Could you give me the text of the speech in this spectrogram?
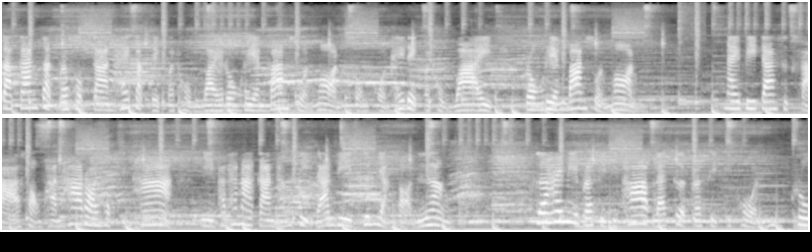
จากการจัดประสบการณ์ให้กับเด็กประถมวัยโรงเรียนบ้านสวนหมอน ส่งผลให้เด็กประถมวัย โรงเรียนบ้านสวนหมอน ในปีการศึกษา 2565 มีพัฒนาการทั้ง 4 ด้านดีขึ้นอย่างต่อเนื่องเพื่อให้มีประสิทธิภาพและเกิดประสิทธิผล ครู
